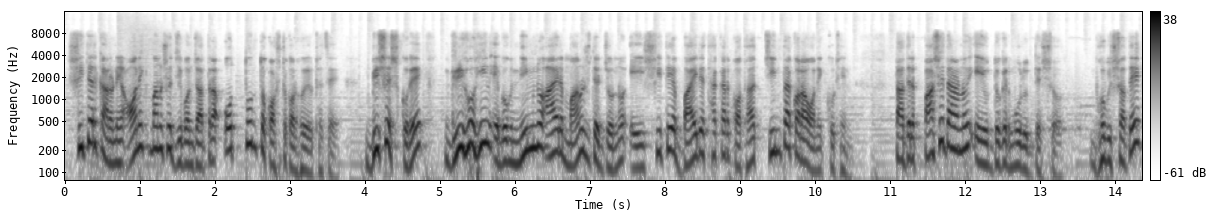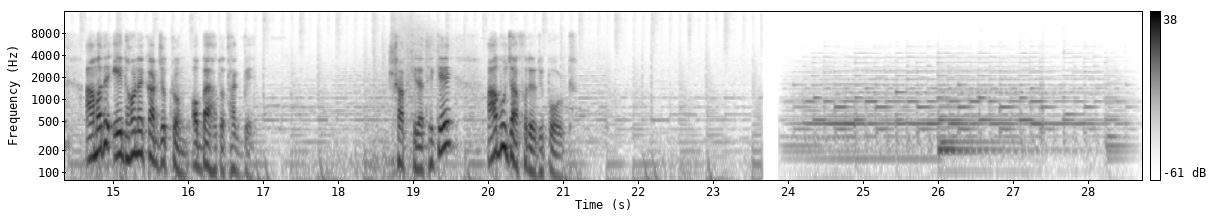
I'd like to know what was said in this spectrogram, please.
শীতের কারণে অনেক মানুষের জীবনযাত্রা অত্যন্ত কষ্টকর হয়ে উঠেছে। বিশেষ করে গৃহহীন এবং নিম্ন আয়ের মানুষদের জন্য এই শীতে বাইরে থাকার কথা চিন্তা করা অনেক কঠিন। তাদের পাশে দাঁড়ানোই এই উদ্যোগের মূল উদ্দেশ্য। ভবিষ্যতে আমাদের এ ধরনের কার্যক্রম অব্যাহত থাকবে। সাতক্ষীরা থেকে আবু জাফরের রিপোর্ট।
